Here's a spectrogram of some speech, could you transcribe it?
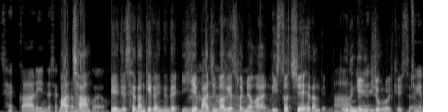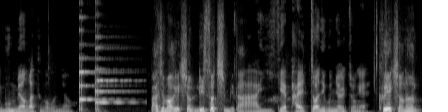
색깔이 있는데 색깔은 마차. 뭔가요? 이게 이제 세 단계가 있는데 이게 아. 마지막에 설명할 리서치에 해당됩니다. 아, 모든 게 네. 유기적으로 얽혀 있어요. 일종의 문명 같은 거군요. 마지막 액션 리서치입니다. 아 이게 발전이군요, 일종의. 그 액션은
